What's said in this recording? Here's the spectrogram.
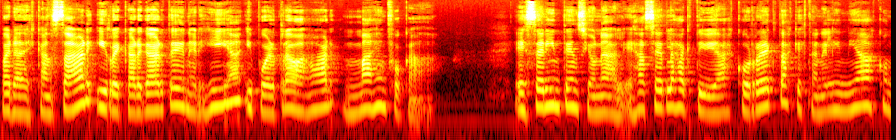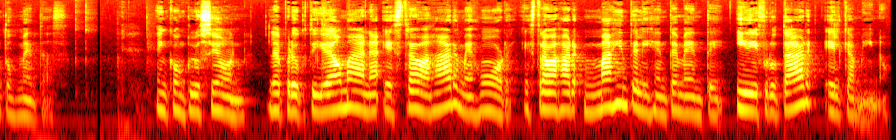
para descansar y recargarte de energía y poder trabajar más enfocada es ser intencional, es hacer las actividades correctas que están alineadas con tus metas. En conclusión, la productividad humana es trabajar mejor, es trabajar más inteligentemente y disfrutar el camino.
